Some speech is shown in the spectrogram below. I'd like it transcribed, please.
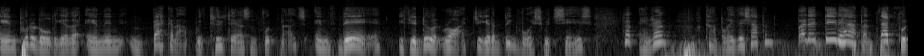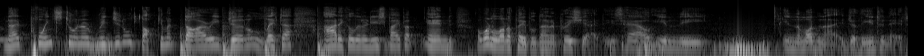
and put it all together and then back it up with 2,000 footnotes. And there, if you do it right, you get a big voice which says, oh, Andrew, I can't believe this happened. But it did happen. That footnote points to an original document, diary, journal, letter, article in a newspaper. And what a lot of people don't appreciate is how in the in the modern age of the internet,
